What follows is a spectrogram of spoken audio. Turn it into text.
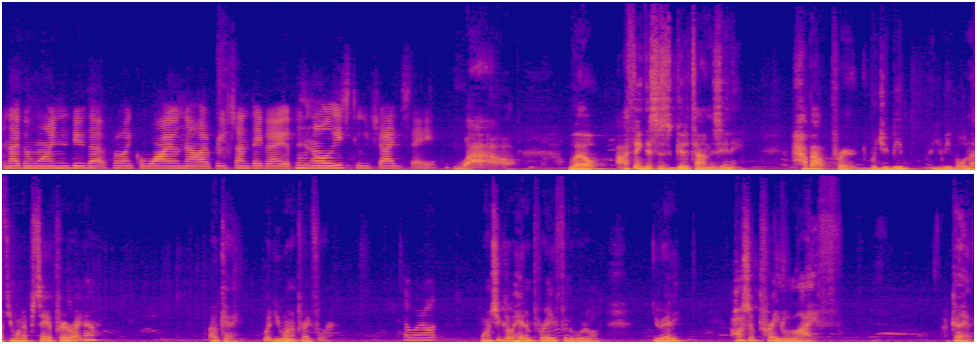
And I've been wanting to do that for like a while now, every Sunday, but I've been always too shy to say it. Wow. Well, I think this is as good a time as any. How about prayer? Would you be you be bold enough? You want to say a prayer right now? Okay. What do you want to pray for? The world. Why don't you go ahead and pray for the world? You ready? Also pray life. Go ahead.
